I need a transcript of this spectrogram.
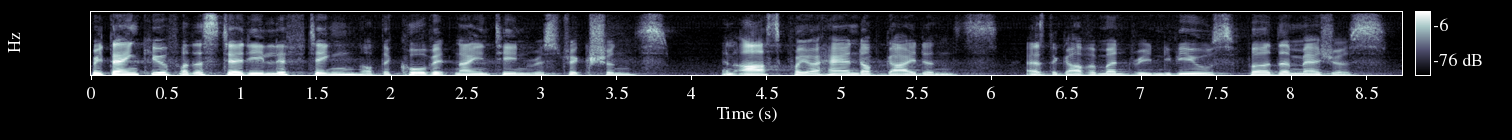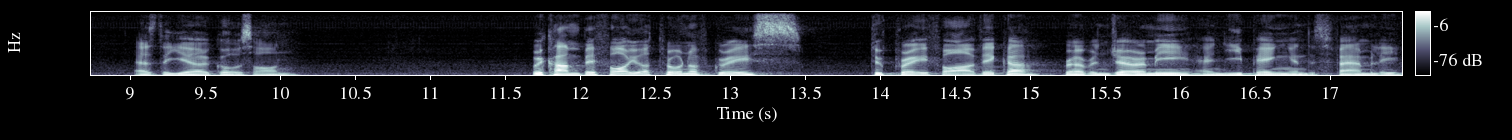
We thank you for the steady lifting of the COVID 19 restrictions and ask for your hand of guidance as the government reviews further measures as the year goes on. We come before your throne of grace to pray for our vicar, Reverend Jeremy and Yiping and his family,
